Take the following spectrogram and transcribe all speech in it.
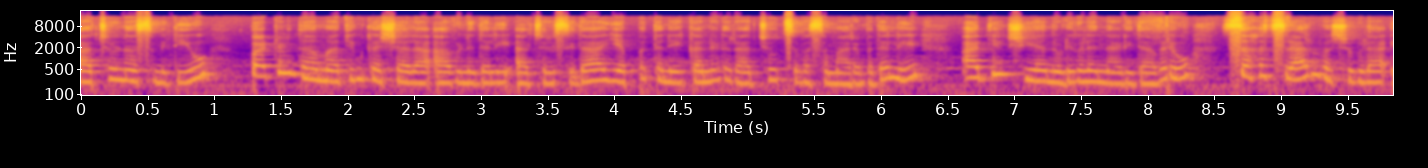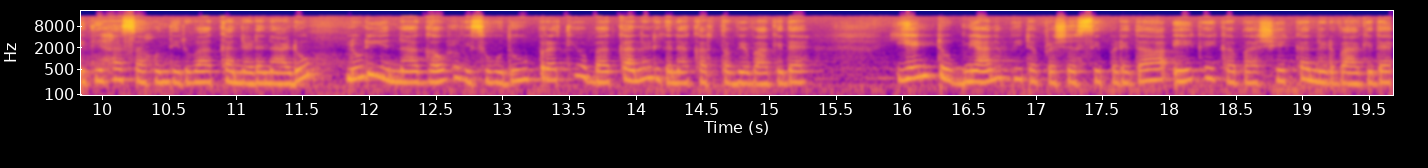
ಆಚರಣಾ ಸಮಿತಿಯು ಪಟ್ಟಣದ ಮಾಧ್ಯಮಿಕ ಶಾಲಾ ಆವರಣದಲ್ಲಿ ಆಚರಿಸಿದ ಎಪ್ಪತ್ತನೇ ಕನ್ನಡ ರಾಜ್ಯೋತ್ಸವ ಸಮಾರಂಭದಲ್ಲಿ ಅಧ್ಯಕ್ಷೀಯ ನುಡಿಗಳನ್ನಾಡಿದ ಅವರು, ಸಹಸ್ರಾರು ವರ್ಷಗಳ ಇತಿಹಾಸ ಹೊಂದಿರುವ ಕನ್ನಡ ನಾಡು ನುಡಿಯನ್ನ ಗೌರವಿಸುವುದು ಪ್ರತಿಯೊಬ್ಬ ಕನ್ನಡಿಗನ ಕರ್ತವ್ಯವಾಗಿದೆ. ಎಂಟು ಜ್ಞಾನಪೀಠ ಪ್ರಶಸ್ತಿ ಪಡೆದ ಏಕೈಕ ಭಾಷೆ ಕನ್ನಡವಾಗಿದೆ.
